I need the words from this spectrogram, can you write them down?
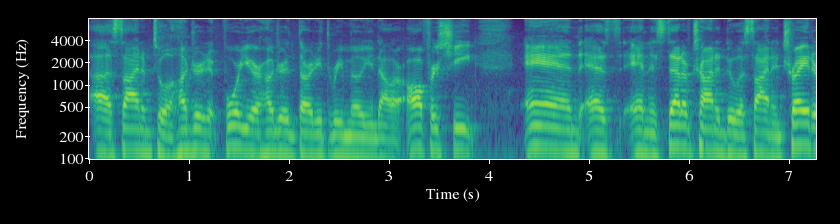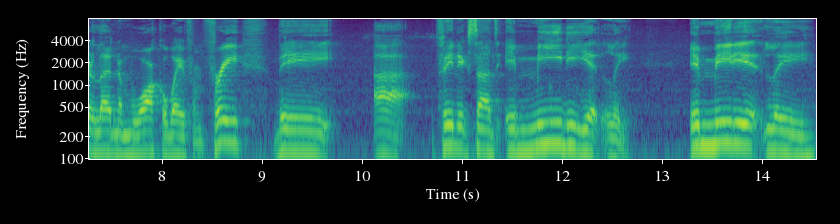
uh, signed him to a four year, hundred thirty three million dollar offer sheet. And as and instead of trying to do a sign and trade or letting him walk away from free, the uh, Phoenix Suns immediately, immediately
